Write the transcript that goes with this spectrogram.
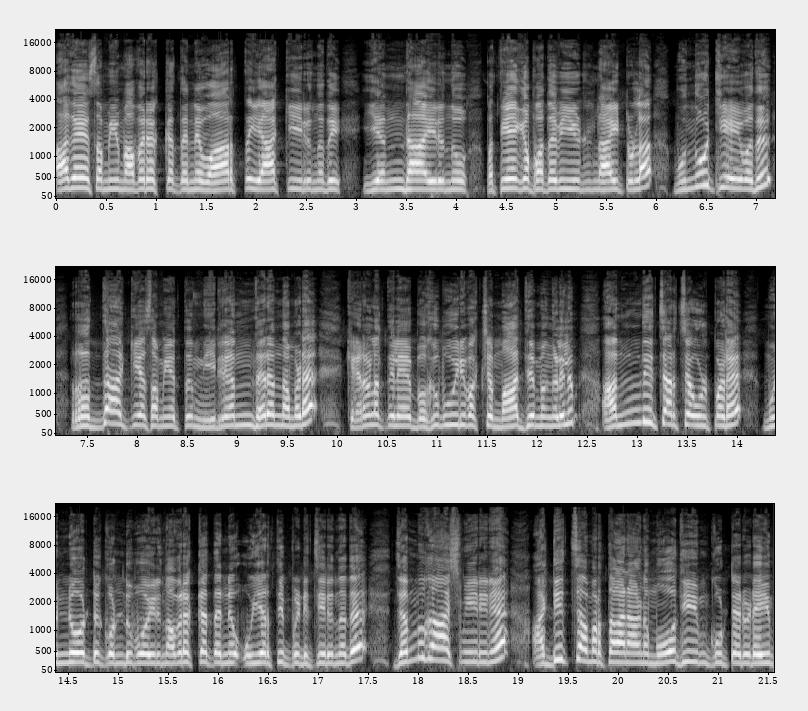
അതേസമയം അവരൊക്കെ തന്നെ വാർത്തയാക്കിയിരുന്നത് എന്തായിരുന്നു? പ്രത്യേക പദവിയായിട്ടുള്ള മുന്നൂറ്റി എഴുപത് റദ്ദാക്കിയ സമയത്ത് നിരന്തരം നമ്മുടെ കേരളത്തിലെ ബഹുഭൂരിപക്ഷ മാധ്യമങ്ങളിലും അന്തിച്ചർച്ച ഉൾപ്പെടെ മുന്നോട്ട് കൊണ്ടുപോയിരുന്നു. അവരൊക്കെ തന്നെ ഉയർത്തിപ്പിടിച്ചിരുന്നത് ജമ്മു കാശ്മീരിനെ അടിച്ചമർത്താനാണ് മോദിയും കൂട്ടരുടെയും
